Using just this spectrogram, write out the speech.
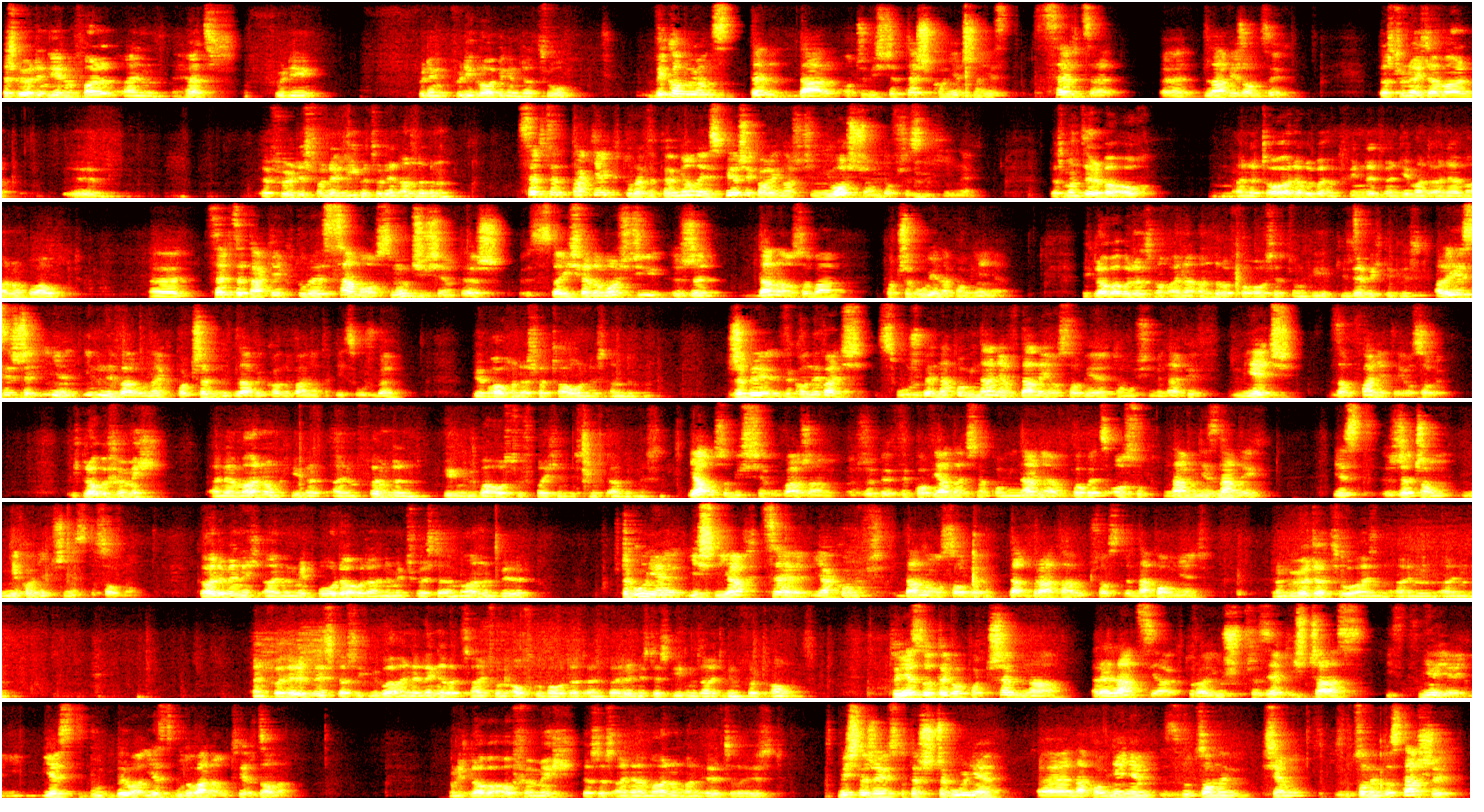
Es gehört in jedem Fall ein Herz für die, für den, für die Gläubigen dazu, Wykonując ten dar, oczywiście też konieczne jest serce e, dla wierzących, das zunächst einmal äh, erfüllt ist von der Liebe zu den anderen. Serce takie, które wypełnione jest w pierwszej kolejności miłością do wszystkich innych, dass man selber auch eine Trauer darüber empfindet, wenn jemand eine Ermahnung braucht. E, serce takie, które samo smuci się też z tej świadomości, że dana osoba potrzebuje napomnienia. Ich glaube aber, dass es noch eine andere Voraussetzung gibt, die sehr wichtig ist. Ale jest jeszcze inny, inny warunek potrzebny dla wykonywania takiej służby. Wir brauchen das Vertrauen des anderen. Żeby wykonywać służbę napominania w danej osobie, to musimy najpierw mieć zaufanie tej osoby. Ich glaube, für mich eine Ermahnung jedem- einem Fremden gegenüber auszusprechen, ist nicht angemessen. Ja osobiście uważam, żeby wypowiadać napominania wobec osób nam nieznanych jest rzeczą niekoniecznie stosowną. Gerade wenn ich einen Mitbruder oder eine Mitschwester ermahnen will, Szczególnie jeśli ja chcę jakąś daną osobę, da, brata lub siostrę napomnieć, dann gehört dazu ein, ein, ein, ein Verhältnis, das sich über eine längere Zeit schon aufgebaut hat, ein Verhältnis des gegenseitigen Vertrauens. to jest do tego potrzebna relacja, która już przez jakiś czas istnieje i jest, była, jest zbudowana, utwierdzona. Und ich glaube auch für mich, dass es eine Ermahnung an Ältere ist, Myślę, że jest to też szczególnie e, napomnieniem zwróconym się, zwróconym do starszych,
